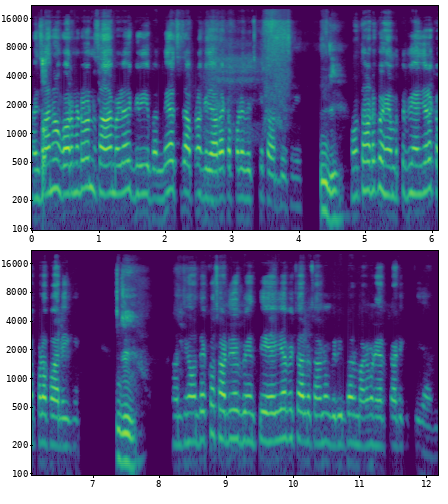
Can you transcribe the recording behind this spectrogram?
ਹਾਂਜੀ ਸਾਨੂੰ ਗਵਰਨਮੈਂਟ ਵੱਲੋਂ ਇਨਸਾਫ ਮਿਲਿਆ ਗਰੀਬ ਬੰਦੇ ਅਸੀਂ ਤਾਂ ਆਪਣਾ ਗੁਜ਼ਾਰਾ ਕੱਪੜੇ ਵੇਚ ਕੇ ਕਰਦੇ ਸੀਗੇ। ਜੀ। ਹੁਣ ਤੁਹਾਡੇ ਕੋਲ ਹਿੰਮਤ ਵੀ ਹੈ ਜਿਹੜਾ ਕੱਪੜਾ ਪਾ ਲਈਏ। ਜੀ। ਹਾਂਜੀ ਹੁਣ ਦੇਖੋ ਸਾਡੀ ਇਹ ਬੇਨਤੀ ਇਹ ਆ ਵੀ ਚੱਲ ਸਾਨੂੰ ਗਰੀਬਾਂ ਨੂੰ ਮਾੜੀ ਮੋਟੀ ਹੈਲਪ ਕਾੜੀ ਕੀਤੀ ਜਾਵੇ।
